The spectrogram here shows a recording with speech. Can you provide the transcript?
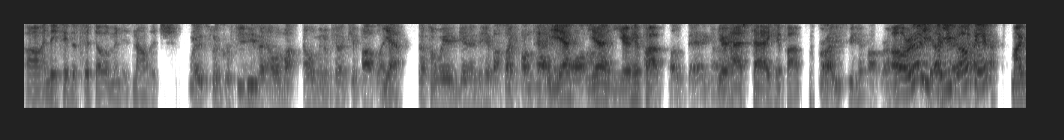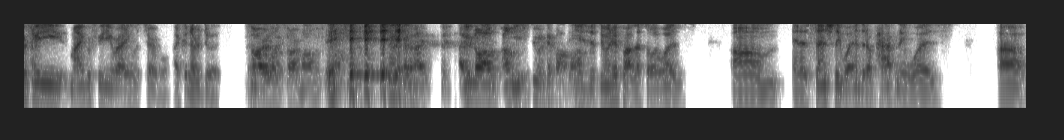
Uh, and they say the fifth element is knowledge. Wait, so graffiti is an element element of like hip hop? Like, yeah, that's a way to get into hip hop. It's like if I'm tagging, yeah, all, yeah. like, You're hip hop. oh dang, You're right. hashtag hip hop. bro. I used to be hip hop, bro. Oh, really? Oh, you okay? My graffiti, my graffiti writing was terrible. I could never do it. sorry, like sorry, mom, if you're I didn't know I was. I was just doing hip hop. You're just doing hip hop. That's all it was. Um, and essentially, what ended up happening was, uh,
